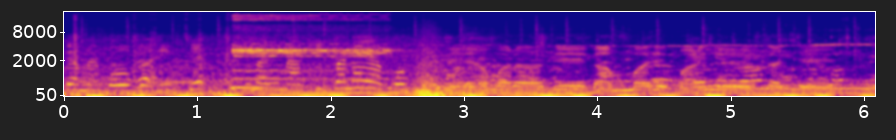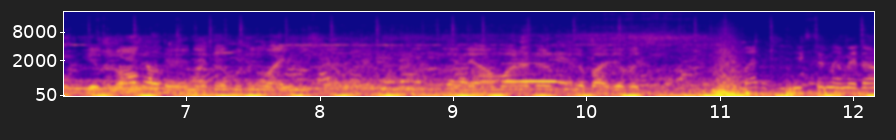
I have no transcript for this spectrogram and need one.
કે અમે બહુ ગરીબ છે. અમારી માર્કેટ બનાવી આપો. અને અમારા જે ગામમાં જે પાણીની વ્યવસ્થા છે જે બ્લોક છે ને તે બધું આવ્યું છે. એટલે અમારા તરફથી ભાજપ જ ઇલેક્શન અમે તો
